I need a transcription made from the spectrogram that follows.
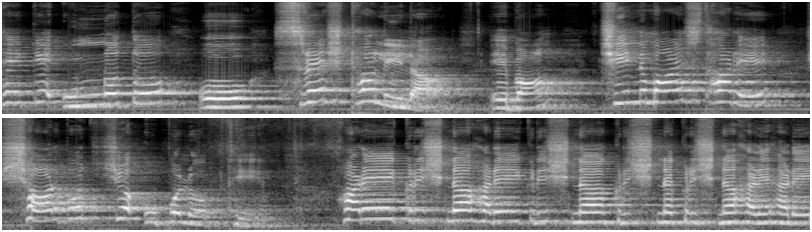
থেকে উন্নত ও শ্রেষ্ঠ লীলা এবং চিন্ময় স্তরে সর্বোচ্চ উপলব্ধি। হরে কৃষ্ণ হরে কৃষ্ণ কৃষ্ণ কৃষ্ণ, হরে হরে।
